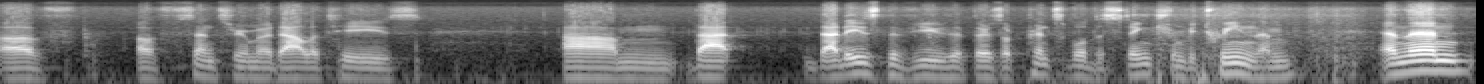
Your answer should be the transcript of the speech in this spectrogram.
of, of sensory modalities um, that, that is the view that there's a principal distinction between them. And then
